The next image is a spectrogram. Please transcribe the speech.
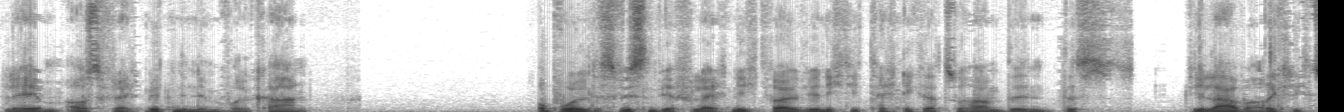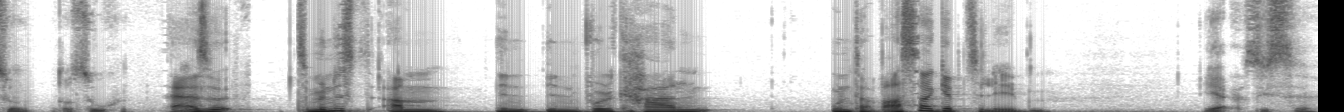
Leben, außer vielleicht mitten in einem Vulkan. Obwohl, das wissen wir vielleicht nicht, weil wir nicht die Technik dazu haben, denn das, die Lava richtig zu untersuchen. also zumindest am, in, in Vulkanen unter Wasser gibt es Leben. Ja, siehst du,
